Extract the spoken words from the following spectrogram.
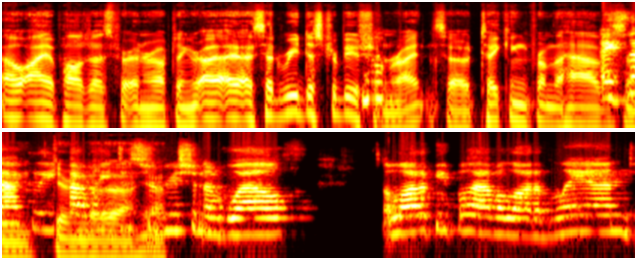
Oh, I apologize for interrupting. I, I said redistribution, right? So taking from the haves exactly. and giving yeah, to redistribution the, yeah. of wealth. A lot of people have a lot of land.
